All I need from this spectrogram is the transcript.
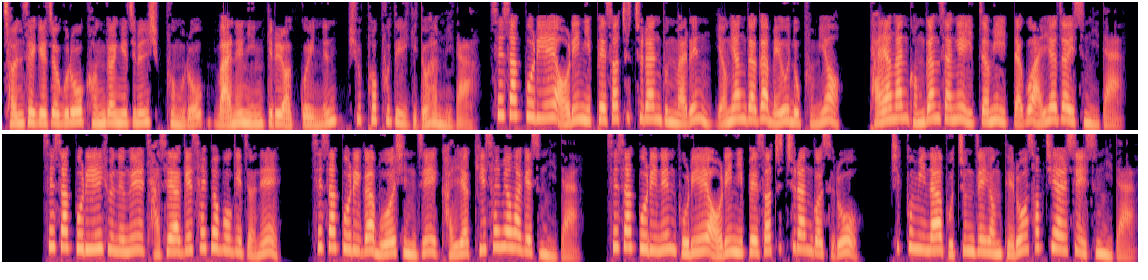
전 세계적으로 건강해지는 식품으로 많은 인기를 얻고 있는 슈퍼푸드이기도 합니다. 새싹보리의 어린 잎에서 추출한 분말은 영양가가 매우 높으며 다양한 건강상의 이점이 있다고 알려져 있습니다. 새싹보리의 효능을 자세하게 살펴보기 전에 새싹보리가 무엇인지 간략히 설명하겠습니다. 새싹보리는 보리의 어린 잎에서 추출한 것으로 식품이나 보충제 형태로 섭취할 수 있습니다.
